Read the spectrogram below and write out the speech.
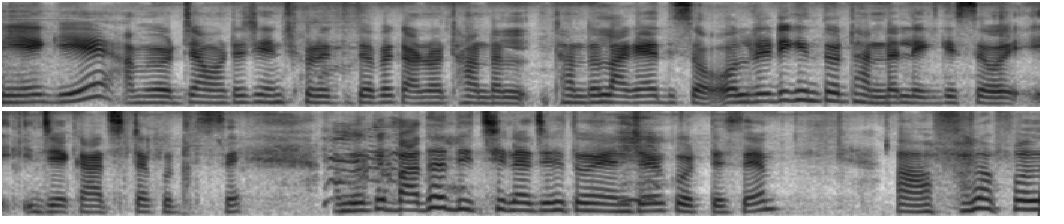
নিয়ে গিয়ে আমি ওর জামাটা চেঞ্জ করে দিতে হবে, কারণ ঠান্ডা ঠান্ডা লাগাই দিছে। অলরেডি কিন্তু ঠান্ডা লেগে গেছে, ও এই যে কাজটা করতেছে। আমি ওকে বাধা দিচ্ছি না, যেহেতু এনজয় করতেছে। ফলাফল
